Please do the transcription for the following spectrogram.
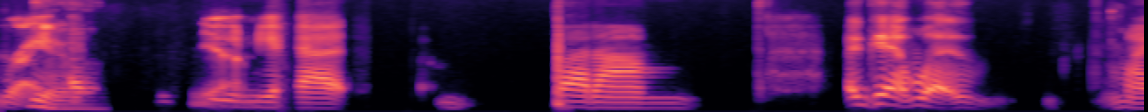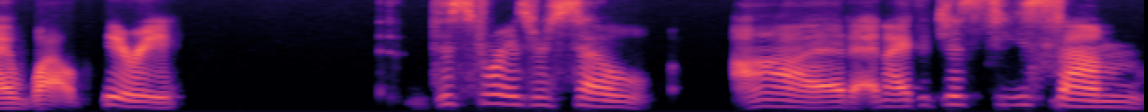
Right. Yeah. Yeah. yet. But um again what my wild theory, the stories are so odd and I could just see some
